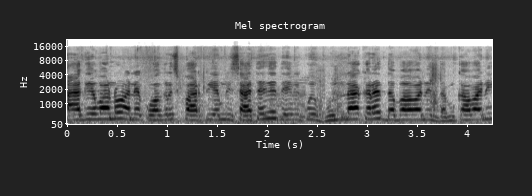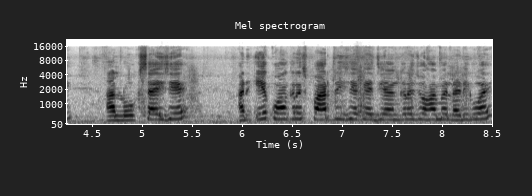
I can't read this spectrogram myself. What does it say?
આગેવાનો અને કોંગ્રેસ પાર્ટી એમની સાથે છે, તેવી કોઈ ભૂલ ના કરે, દબાવવાની, ધમકાવવાની. આ લોકશાહી છે અને એ કોંગ્રેસ પાર્ટી છે કે જે અંગ્રેજો સામે લડી હોય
